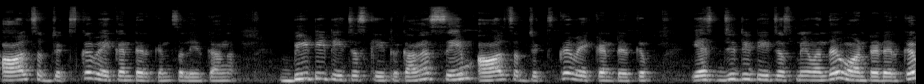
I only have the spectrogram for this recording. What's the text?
ஆல் சப்ஜெக்ட்ஸ்க்கு வேக்கண்ட் இருக்குன்னு சொல்லியிருக்காங்க. பிடி டீச்சர்ஸ் கேட்டிருக்காங்க. சேம் ஆல் சப்ஜெக்ட்ஸ்க்கு வேக்கண்ட் இருக்கு. எஸ்ஜிடி டீச்சர்ஸ்மே வந்து வாண்டட் இருக்கு.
